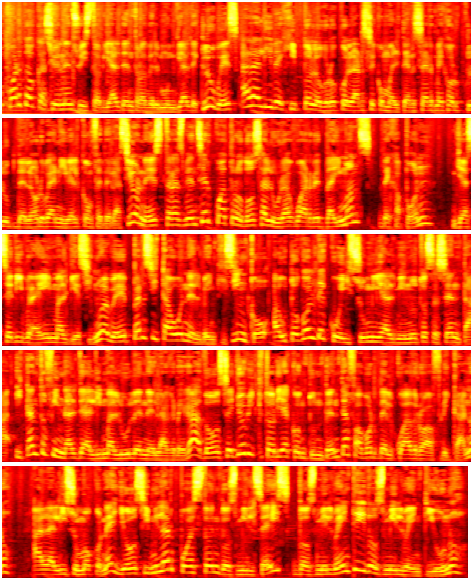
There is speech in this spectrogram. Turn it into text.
Cuarta ocasión en su historial dentro del Mundial de Clubes, Al Ali de Egipto logró colarse como el tercer mejor club del orbe a nivel confederaciones tras vencer 4-2 al Urawa Red Diamonds de Japón. Yasser Ibrahim al 19, Persitao en el 25, autogol de Koizumi al minuto 60 y tanto final de Ali Malul en el agregado selló victoria contundente a favor del cuadro africano. Al Ali sumó con ello similar puesto en 2006, 2020 y 2021.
